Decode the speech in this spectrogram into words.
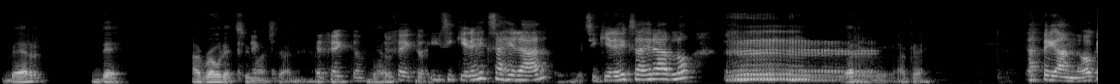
Ver. De. I wrote it too much. Perfecto, perfecto. Y si quieres exagerar, si quieres exagerarlo, okay estás pegando, ¿ok?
